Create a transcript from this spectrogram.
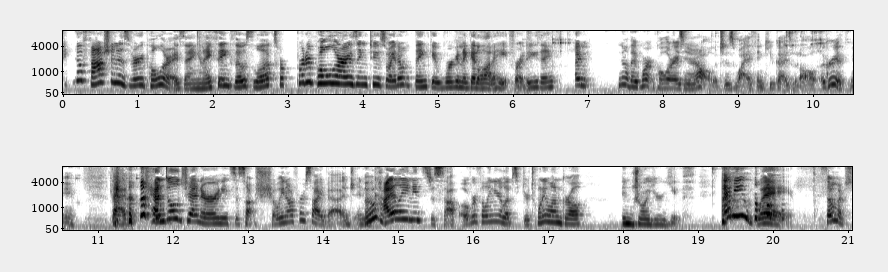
you know, fashion is very polarizing, and I think those looks were pretty polarizing too. So I don't think it, we're gonna get a lot of hate for it. Do you think? I'm no, they weren't polarizing at all, which is why I think you guys would all agree with me that Kendall Jenner needs to stop showing off her side badge, and Oh. Kylie needs to stop overfilling your lips. You're 21, girl. Enjoy your youth. Anyway, so much.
